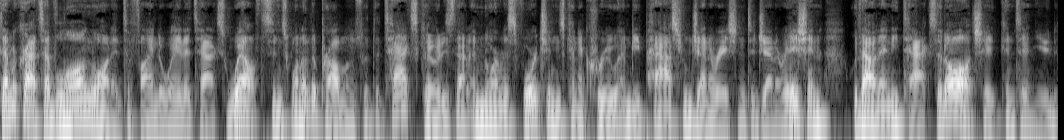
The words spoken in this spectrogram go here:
Democrats have long wanted to find a way to tax wealth, since one of the problems with the tax code is that enormous fortunes can accrue and be passed from generation to generation without any tax at all, Chait continued.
